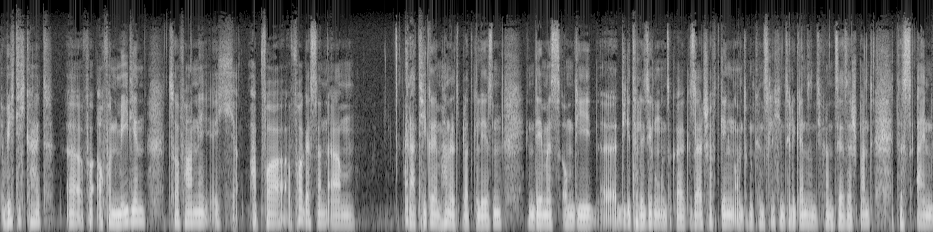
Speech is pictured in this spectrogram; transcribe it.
Wichtigkeit äh, auch von Medien zu erfahren. Ich habe vor, vorgestern ähm, einen Artikel im Handelsblatt gelesen, in dem es um die äh, Digitalisierung unserer Gesellschaft ging und um künstliche Intelligenz. Und ich fand es sehr, sehr spannend, dass ein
